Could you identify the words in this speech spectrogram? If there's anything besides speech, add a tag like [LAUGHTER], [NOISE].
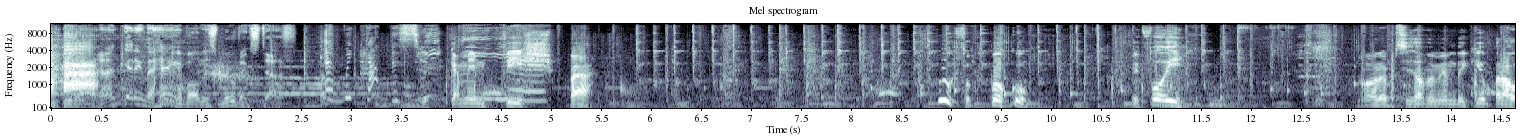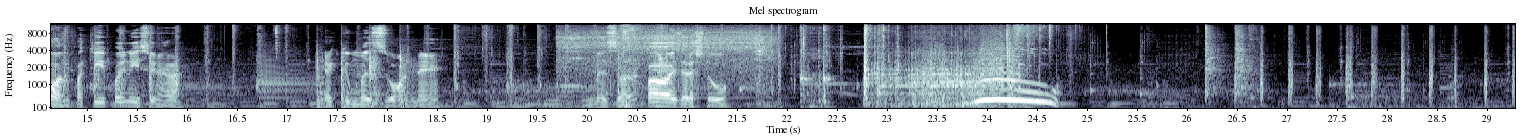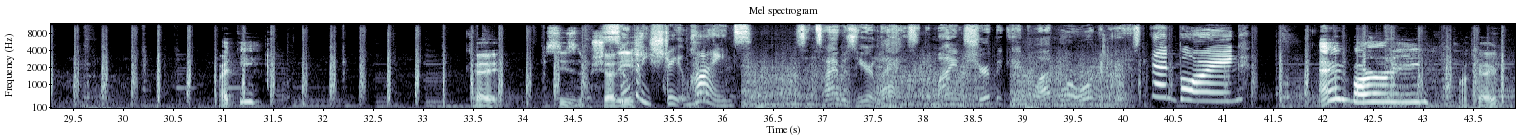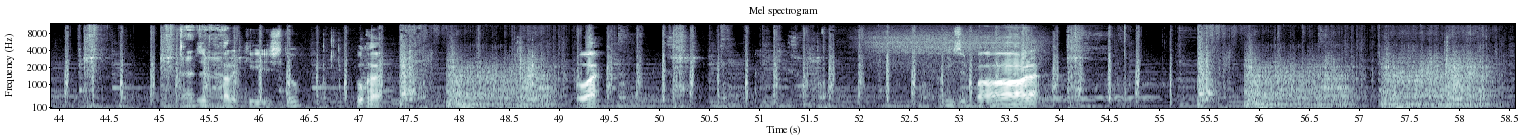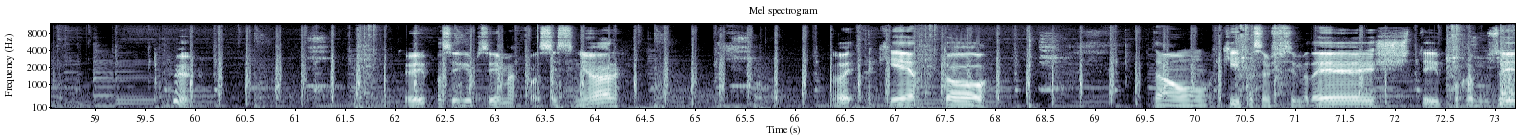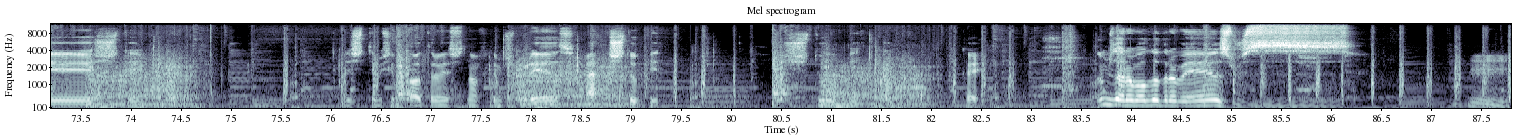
[LAUGHS] I'm getting the hang of all this moving stuff. And we got this Fica mesmo fixe, pá. Uh, foi por pouco. E foi. Ora, precisava mesmo daquilo para onde? Para aqui, para o início, não era? E aqui uma zona. Mas ora, pois eras tu. Uh! Preciso de puxar so many straight lines. Since I was here last, the mine sure became a lot more organized. And boring. And boring. Ok. Vamos empurrar aqui isto. Porra. Boa. Vamos embora. Passei aqui por cima. Posso sim, senhor. Oi, tá quieto. Então, aqui passamos por cima deste, empurramos este. Mas temos que empurrar outra vez, senão ficamos presos. Ah, estúpido. Estúpido. Ok. Vamos dar a volta outra vez. Hum.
